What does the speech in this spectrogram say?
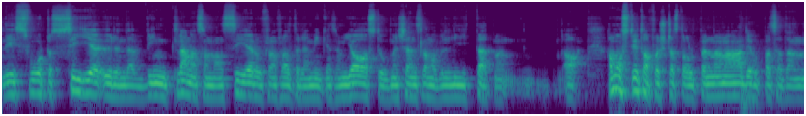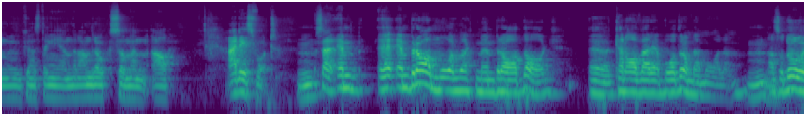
det är svårt att se ur den där vinklarna som man ser och framförallt ur den vinkeln som jag stod. Men känslan var väl lite att man ja, han måste ju ta första stolpen men man hade ju hoppats att han kunde stänga igen den andra också. Men ja, nej, det är svårt. Så här, en, en bra målvakt med en bra dag eh, kan avvärja båda de där målen. Alltså då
